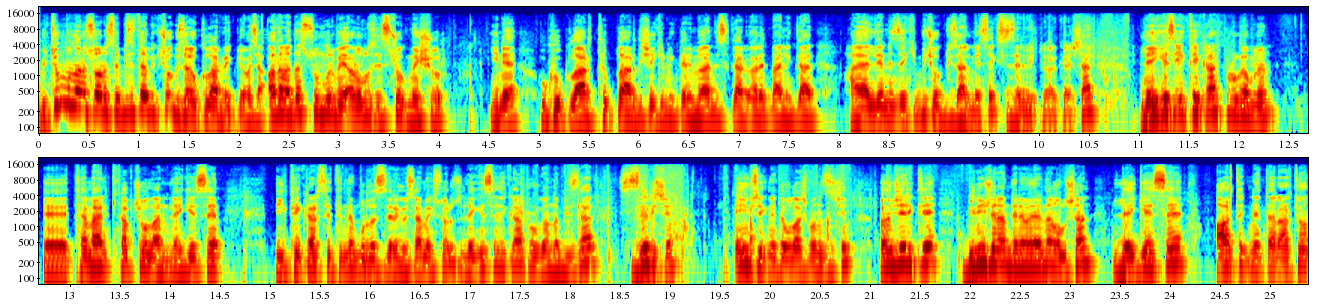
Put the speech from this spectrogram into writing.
Bütün bunların sonrası bizi tabii ki çok güzel okullar bekliyor. Mesela Adana'da Sungur Bey Anadolu Sesi çok meşhur. Yine hukuklar, tıplar, diş hekimlikleri, mühendislikler, öğretmenlikler, hayallerinizdeki birçok güzel meslek sizleri bekliyor arkadaşlar. LGS ilk tekrar programının e, temel kitapçı olan LGS ilk tekrar setinde burada sizlere göstermek istiyoruz. LGS tekrar programında bizler sizler için en yüksek nete ulaşmanız için öncelikle birinci dönem denemelerinden oluşan LGS artık netler artıyor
